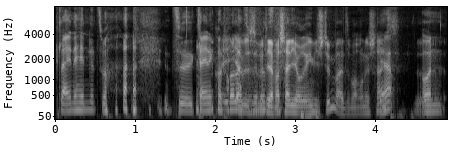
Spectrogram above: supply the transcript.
kleine Hände zu, zu kleine Controller ja, zu das wird ja wahrscheinlich auch irgendwie stimmen, also mal ohne Scheiß. So. Und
